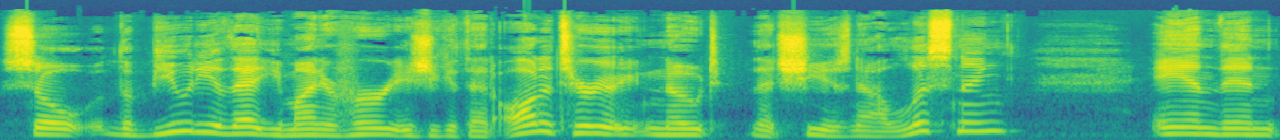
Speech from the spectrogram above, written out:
so the beauty of that, you might have heard, is you get that auditory note that she is now listening, and then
